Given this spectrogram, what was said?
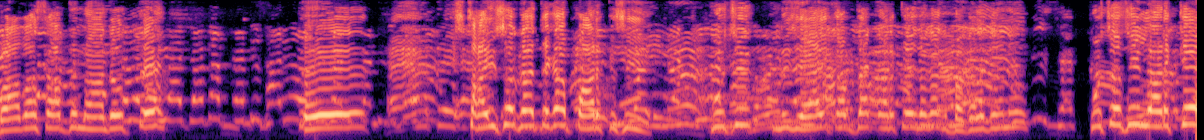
ਬਾਬਾ ਸਾਹਿਬ ਦੇ ਨਾਂ ਦੇ ਉੱਤੇ ਤੇ 2700 ਗਜ ਜਗ੍ਹਾ ਪਾਰਕ ਸੀ। ਕੁਝ ਨਜਾਇਜ਼ ਕਬਜ਼ਾ ਕਰਕੇ ਜਗ੍ਹਾ ਬਗਲ ਗਏ ਨੇ। ਕੁਝ ਅਸੀਂ ਲੜ ਕੇ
